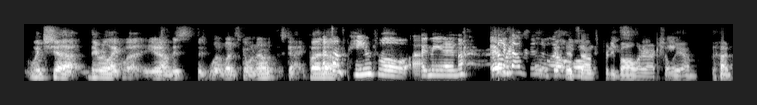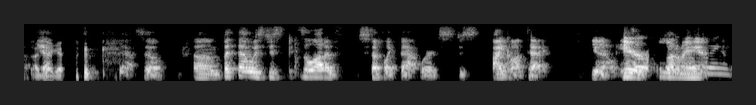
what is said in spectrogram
which uh, they were like, well, you know, this, this what, what's going on with this guy? But That uh, sounds painful. I mean, I don't- every sounds time I would visual. go It sounds pretty baller, actually. I'm, I, I Yeah. dig it. Yeah. So, um, but that was just it's a lot of stuff like that where it's just eye contact. You know, here, So hold on to my when you were hand. doing-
